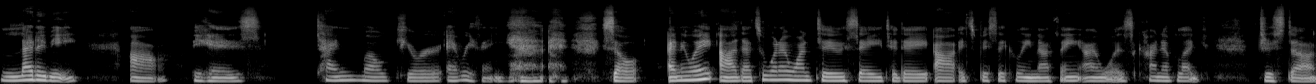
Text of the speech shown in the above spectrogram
let it be. Uh, because time will cure everything. so anyway, uh, that's what I want to say today. Uh, it's basically nothing. I was kind of like just uh,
